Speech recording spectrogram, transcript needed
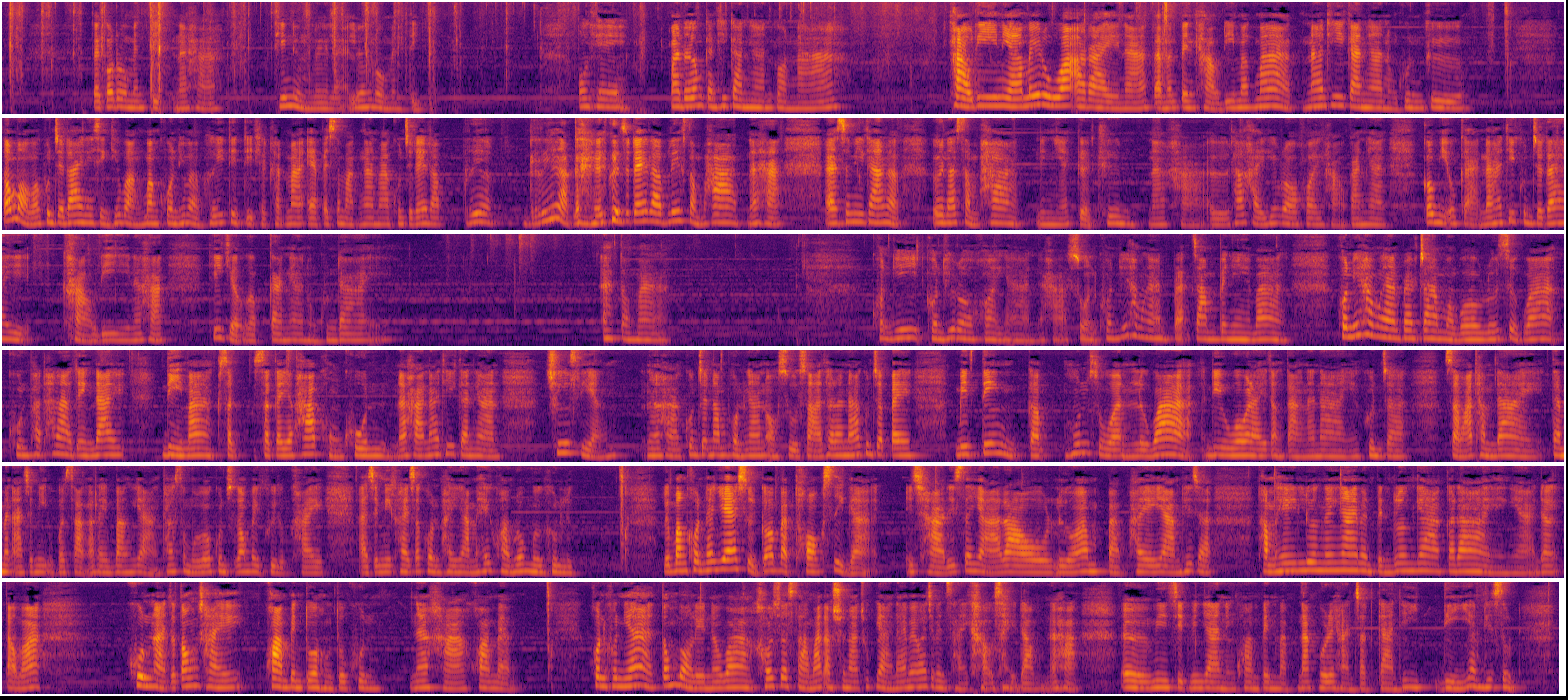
แต่ก็โรแมนติกนะคะ ที่หนึ่งเลยแหละ เรื่องโรแมนติก โอเค มาเริ่มกันที่การงานก่อนนะข่าวดีเนี้ยไม่รู้ว่าอะไรนะ แต่มันเป็นข่าวดีมากๆ หน้าที่การงานของคุณคือ ต้องบอกว่าคุณจะได้ในสิ่งที่หวังบางคนที่แบบเฮ้ยติดติดขัดขัดมาแอบไปสมัครงานมา คุณจะได้รับเลือกเลือกคุณจะได้รับเรียกสัมภาษณ์นะคะอาจจะมีการแบบเออนัดสัมภาษณ์อย่างเงี้ยเกิดขึ้นนะคะเออถ้าใครที่รอคอยข่าวการงาน ก็มีโอกาสนะที่คุณจะได้ข่าวดีนะคะ ที่เกี่ยวกับการงานของคุณได้อะต่อมา คนที่คนที่รอคอยงานนะคะ ส่วนคนที่ทำงานประจำเป็นยังไงบ้าง คนที่ทำงานประจำหมอโบรู้สึกว่าคุณพัฒนาตัวเองได้ดีมากศศักยภาพของคุณนะคะ หน้าที่การงานชื่อเสียงนะคะคุณจะนำผลงานออกสู่สาธารณะ คุณจะไปมิ팅กับหุ้นส่วนหรือว่าดีลอะไรต่างๆ นานาคุณจะสามารถทำได้ แต่มันอาจจะมีอุปสรรคอะไรบางอย่าง ถ้าสมมุติว่าคุณจะต้องไปคุยกับใคร อาจจะมีใครสักคนพยายามไม่ให้ความร่วมมือคุณหรือ รือบางคนถ้าแย่สุดก็แบบท็อกซิกอะอิจฉาริษยาเราหรือว่าแบบพยายามที่จะทำให้เรื่องง่าย ๆ มันเป็นเรื่องยากก็ได้อย่างเงี้ยแต่แต่ว่าคุณอาจจะต้องใช้ความเป็นตัวของตัวคุณนะคะ ความแบบคนคนนี้ต้องบอกเลยนะว่าเขาจะสามารถเอาชนะทุกอย่างได้ไม่ว่าจะเป็นสายขาวสายดำนะคะเออมีจิตวิญญาณแห่งความเป็นแบบนักบริหารจัดการที่ดีเยี่ยมที่สุด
